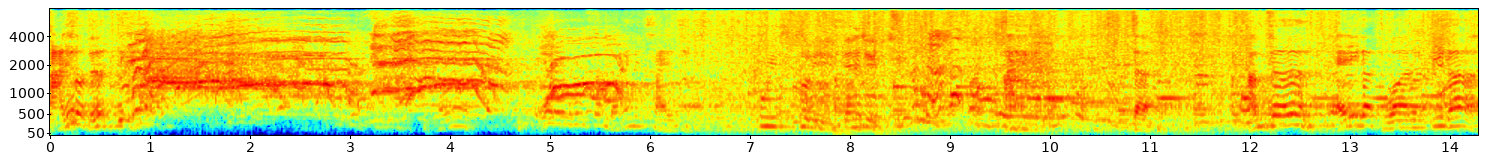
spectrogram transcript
아니거든. 너는 영앤리치 알지? 토이스토리 샌드위치 자, 암튼 A가 좋아하는 B가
